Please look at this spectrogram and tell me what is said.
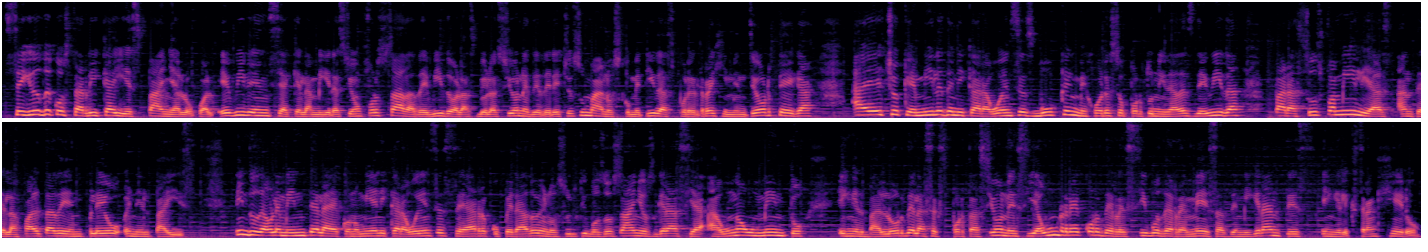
seguido de Costa Rica y España, lo cual evidencia que la migración forzada debido a las violaciones de derechos humanos cometidas por el régimen de Ortega ha hecho que miles de nicaragüenses busquen mejores oportunidades de vida para sus familias ante la falta de empleo en el país. Indudablemente la economía nicaragüense se ha recuperado en los últimos dos años gracias a un aumento en el valor de las exportaciones y a un récord de recibo de remesas de migrantes en el extranjero.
